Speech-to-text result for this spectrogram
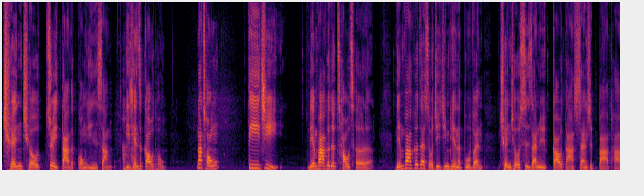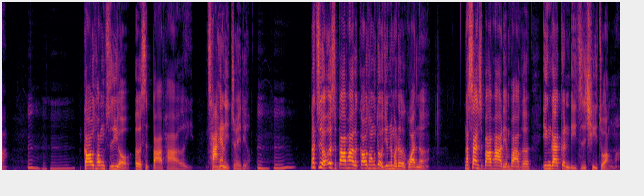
全球最大的供应商，以前是高通。那从第一季联发科就超车了，联发科在手机晶片的部分，全球市占率高达三十八趴。嗯哼高通只有二十八趴而已，差向你追的。嗯哼，那只有二十八趴的高通都已经那么乐观了，那三十八趴的联发科应该更理直气壮嘛？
